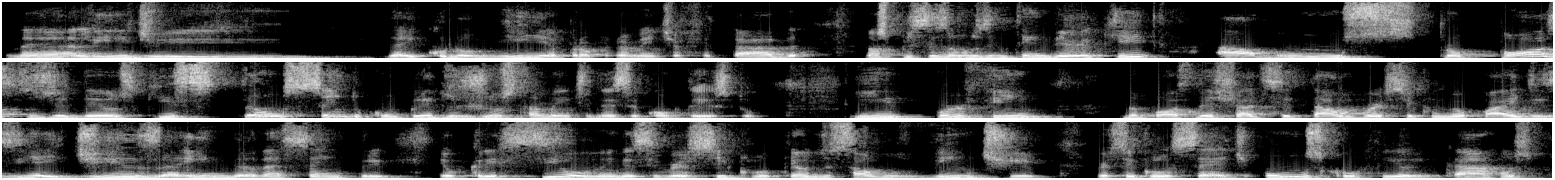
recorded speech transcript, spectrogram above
né, ali de, da economia propriamente afetada, nós precisamos entender que há alguns propósitos de Deus que estão sendo cumpridos justamente nesse contexto. E, por fim, não posso deixar de citar um versículo que meu pai dizia e diz ainda, né, sempre. Eu cresci ouvindo esse versículo, que é o de Salmos 20, versículo 7. Uns confiam em carros,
